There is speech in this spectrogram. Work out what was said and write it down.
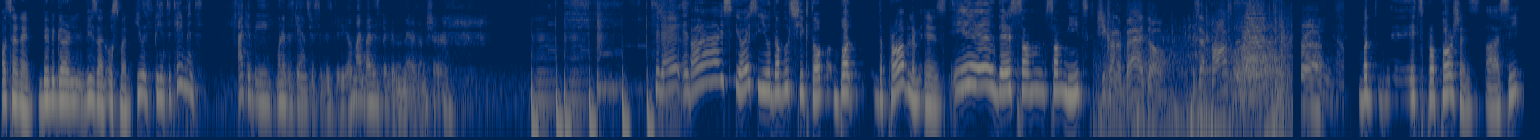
What's her name? Baby girl Visa and Usman. USB Entertainment. I could be one of his dancers in this video. My butt is bigger than theirs, I'm sure. Today is Ah, I see you, I see you, double cheek top. But the problem is, yeah, there's some some meat, She kind of bad though. Is that Frost? but it's proportions. Ah, see,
